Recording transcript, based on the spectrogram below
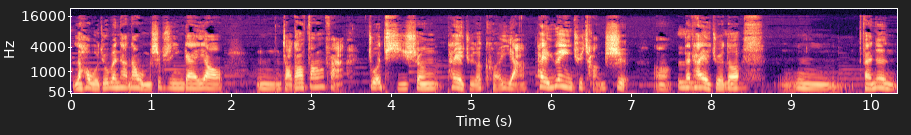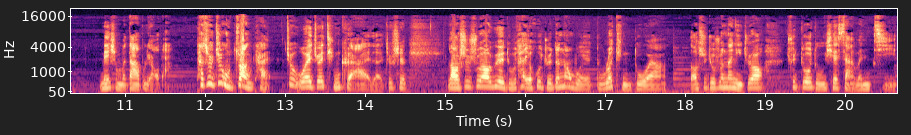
然后我就问他，那我们是不是应该要嗯找到方法做提升？他也觉得可以啊，他也愿意去尝试。嗯，但他也觉得嗯反正没什么大不了吧。他是这种状态，就我也觉得挺可爱的，就是。老师说要阅读，他也会觉得那我也读了挺多呀。老师就说那你就要去多读一些散文集，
